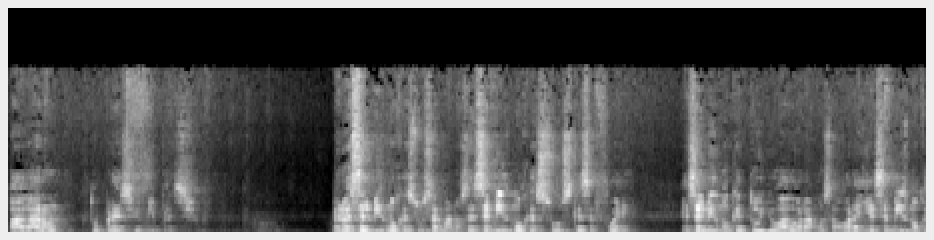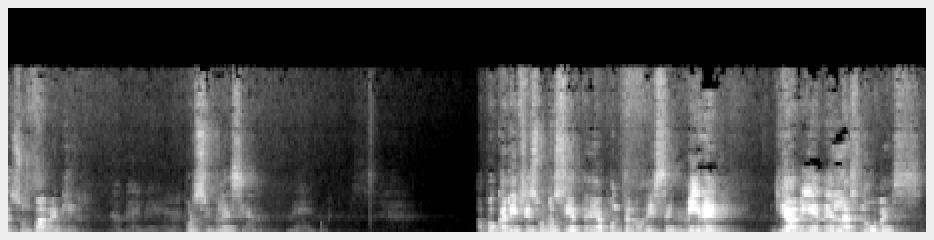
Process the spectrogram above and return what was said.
pagaron tu precio y mi precio. Pero es el mismo Jesús, hermanos, ese mismo Jesús que se fue, es el mismo que tú y yo adoramos ahora, y ese mismo Jesús va a venir por su iglesia. Apocalipsis 1.7, ahí apúntenlo, dice, miren, ya vienen las nubes,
